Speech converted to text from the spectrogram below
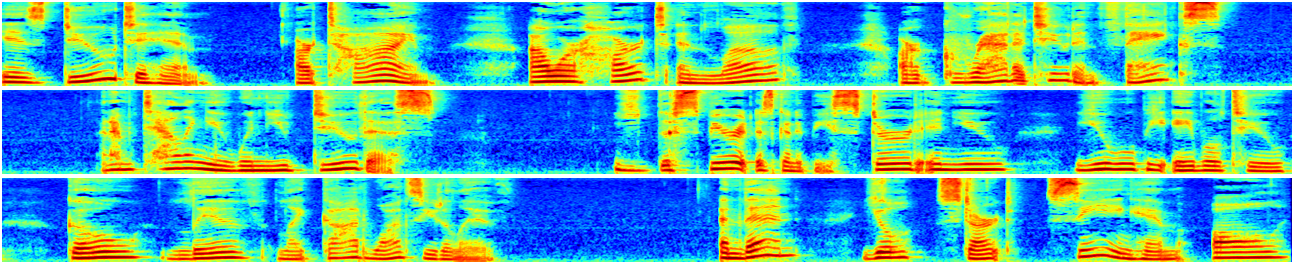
is due to Him our time, our heart and love, our gratitude and thanks. And I'm telling you, when you do this, the Spirit is going to be stirred in you. You will be able to go live like God wants you to live. And then you'll start seeing Him all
